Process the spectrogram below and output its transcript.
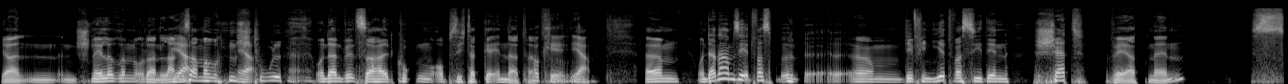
ja, einen, einen schnelleren oder einen langsameren Ja. Stuhl. Ja. Und dann willst du halt gucken, ob sich das geändert hat. Okay, So. ja. Ähm, und dann haben sie etwas äh, äh, ähm, definiert, was sie den Chat-Wert nennen. S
